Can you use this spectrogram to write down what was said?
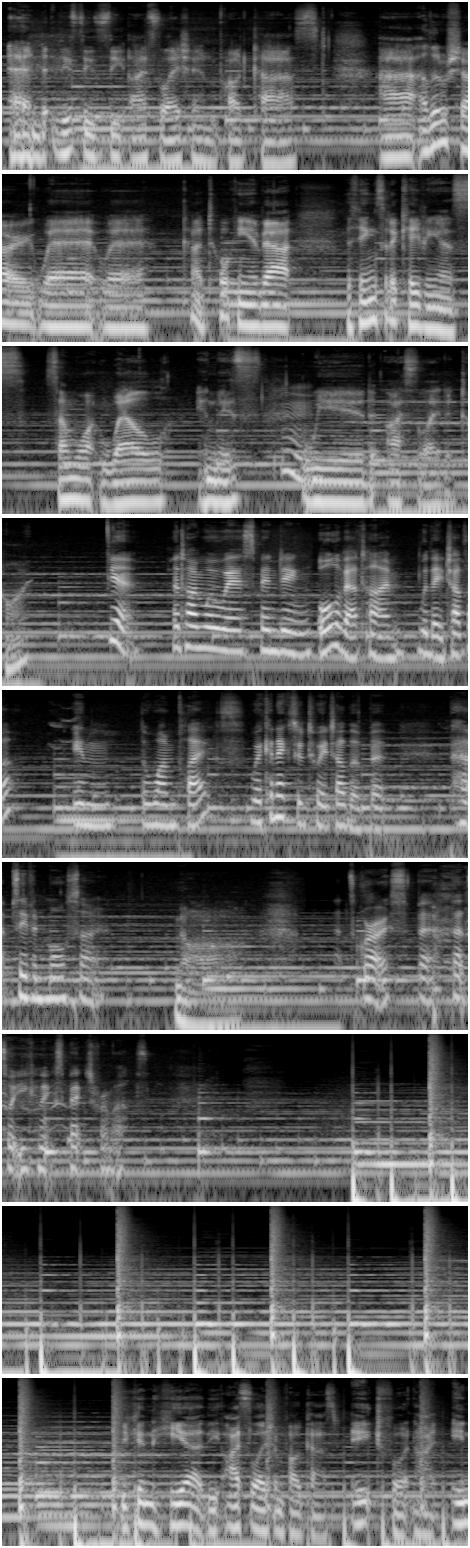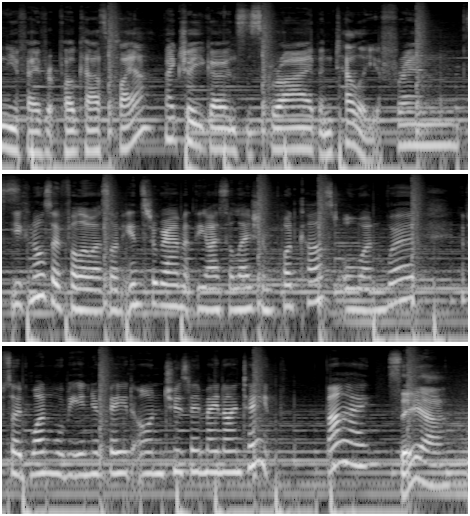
and this is the Isolation Podcast, uh, a little show where we're kind of talking about the things that are keeping us somewhat well in this hmm. weird, isolated time. Yeah. A time where we're spending all of our time with each other in the one place. We're connected to each other, but perhaps even more so. No. That's gross, but that's what you can expect from us. Can hear the Isolation Podcast each fortnight in your favourite podcast player. Make sure you go and subscribe and tell all your friends. You can also follow us on Instagram at the Isolation Podcast, all one word. Episode 1 will be in your feed on Tuesday, May 19th. Bye! See ya!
